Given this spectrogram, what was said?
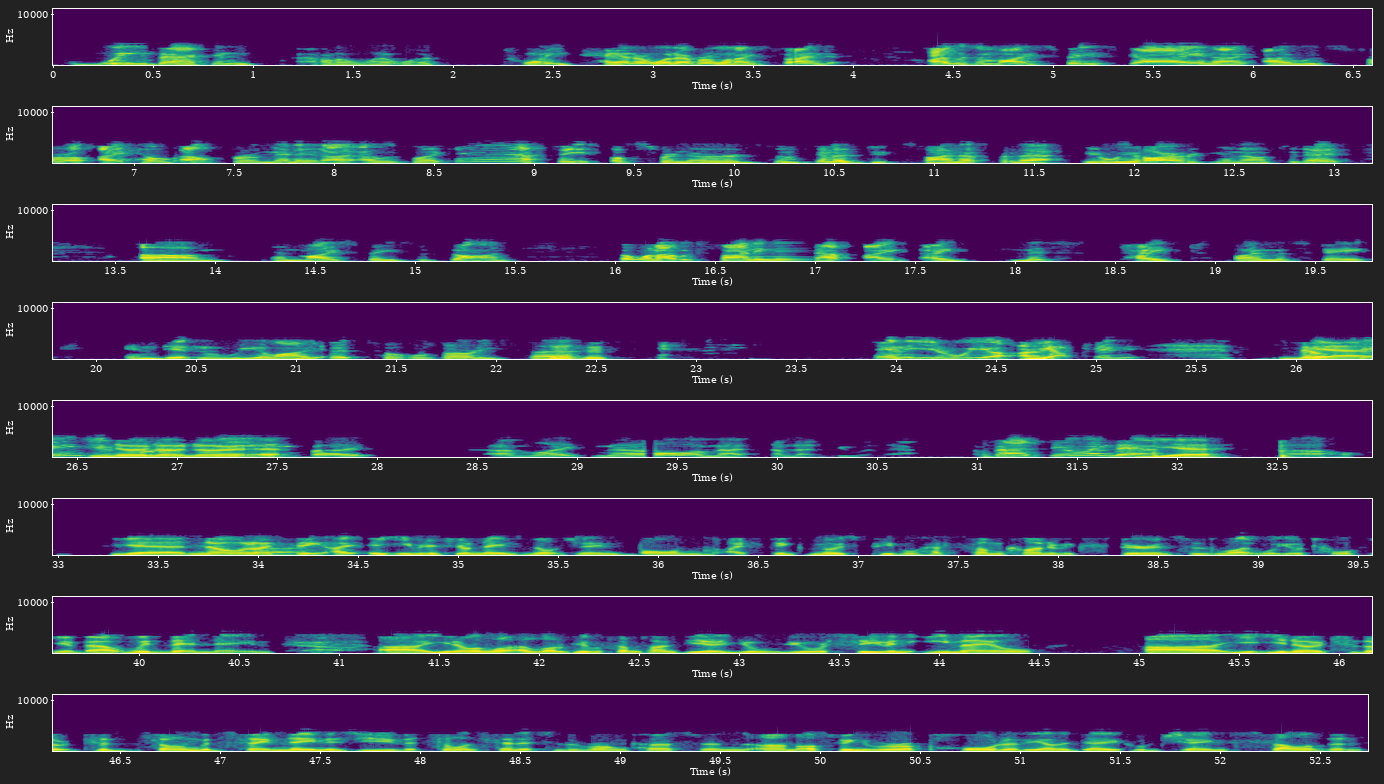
way back in I don't know when it was 2010 or whatever when I signed. I was a MySpace guy, and I I was for I held out for a minute. I, I was like, eh, Facebook's for nerds. Who's gonna do, sign up for that? Here we are, you know, today. Um, and MySpace is gone. But when I was signing up, I, I mistyped by mistake and didn't realize it, so it was already set. Mhm. And here we are. Yeah. And they'll yeah, change it no, for no, no. Uh, but I'm like, no, I'm not. I'm not doing that. I'm not doing that. yeah. Oh. Yeah, no, and I Uh, think I, even if your name's not James Bond, I think most people have some kind of experiences like what you're talking about with their name. Uh, you know, a lot, a lot of people sometimes, you know, you'll you'll receive an email, uh, you, you know, to the to someone with the same name as you, but someone sent it to the wrong person. Um, I was speaking to a reporter the other day called James Sullivan,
